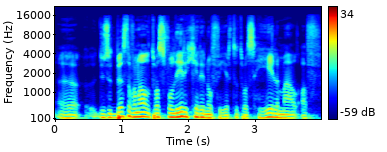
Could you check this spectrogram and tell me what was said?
Uh, dus het beste van al, het was volledig gerenoveerd. Het was helemaal af.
